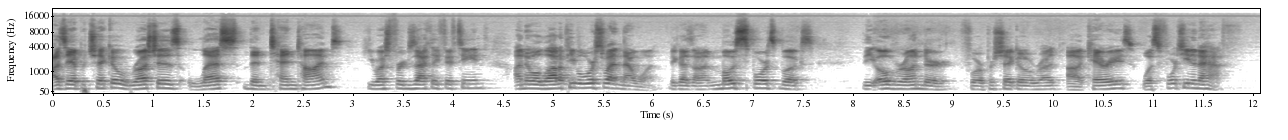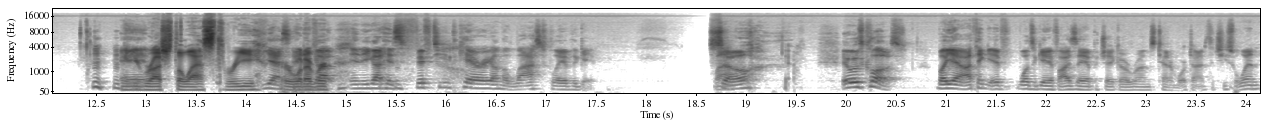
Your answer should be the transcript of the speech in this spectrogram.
Isaiah Pacheco rushes less than ten times, he rushed for exactly fifteen. I know a lot of people were sweating that one because on most sports books, the over under for Pacheco uh, carries was 14 and a half. And, he rushed the last three Yes, or and whatever. He got, and he got his 15th carry on the last play of the game. So Yeah. it was close. But yeah, I think if once again if Isaiah Pacheco runs 10 or more times, the Chiefs will win.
